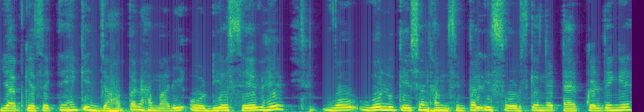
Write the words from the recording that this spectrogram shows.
या आप कह सकते हैं कि जहाँ पर हमारी ऑडियो सेव है, वो वो लोकेशन हम सिंपल इस सोर्स के अंदर टाइप कर देंगे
